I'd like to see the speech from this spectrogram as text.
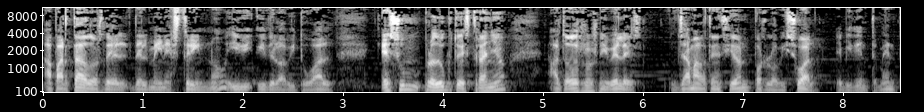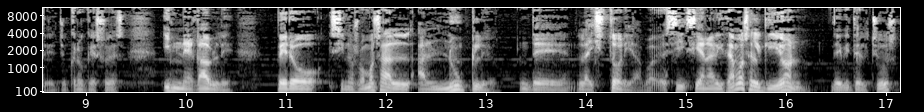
apartados del, mainstream, ¿no? Y, y de lo habitual. Es un producto extraño a todos los niveles. Llama la atención por lo visual, evidentemente. Yo creo que eso es innegable. Pero si nos vamos al, núcleo de la historia, si, si analizamos el guion de Beetlejuice,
